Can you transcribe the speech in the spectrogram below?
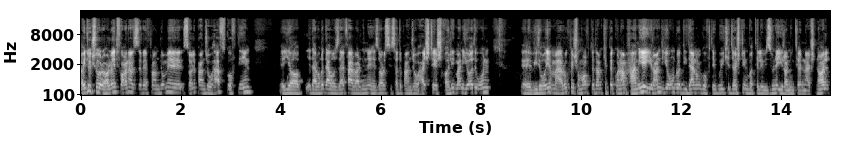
آقای دکتر حالا اتفاقا از رفراندوم سال 57 گفتین یا در واقع 12 فروردین 1358 اشغالی. من یاد اون ویدئوی معروف شما افتادم که فکر کنم همه ایران دیگه اون رو دیدن اون گفتگویی که داشتین با تلویزیون ایران اینترنشنال.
